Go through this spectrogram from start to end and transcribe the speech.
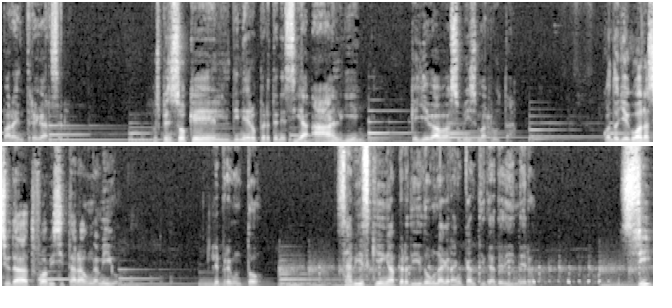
para entregárselo, pues pensó que el dinero pertenecía a alguien que llevaba su misma ruta. Cuando llegó a la ciudad fue a visitar a un amigo. Le preguntó, ¿sabes quién ha perdido una gran cantidad de dinero? Sí,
